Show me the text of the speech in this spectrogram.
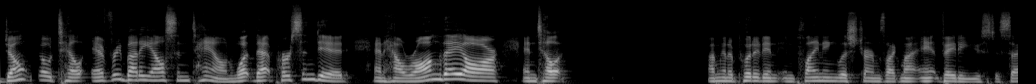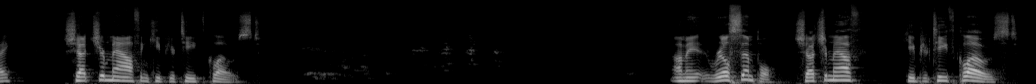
don't go tell everybody else in town what that person did and how wrong they are and tell. I'm going to put it in, in plain English terms like my Aunt Veda used to say shut your mouth and keep your teeth closed. I mean, real simple. Shut your mouth, keep your teeth closed.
